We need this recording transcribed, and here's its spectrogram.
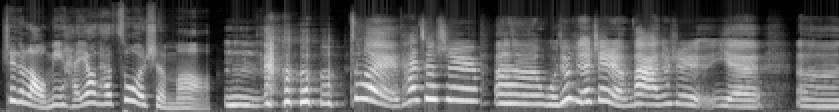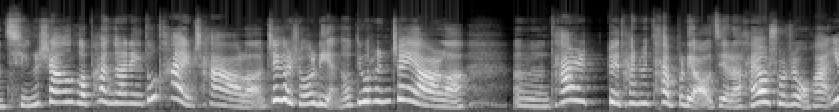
这个老命还要他做什么？嗯，对他就是，嗯，我就觉得这人吧，就是也，嗯，情商和判断力都太差了，这个时候脸都丢成这样了。嗯，他是对探春太不了解了，还要说这种话，因为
